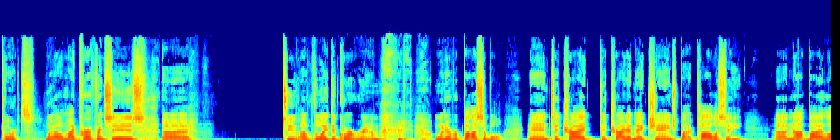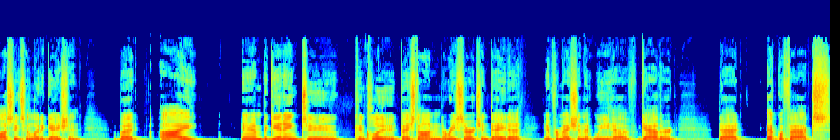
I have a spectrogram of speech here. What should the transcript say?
torts? Well, my preference is uh, to avoid the courtroom whenever possible, and to try to try to make change by policy, uh, not by lawsuits and litigation. But I am beginning to conclude, based on the research and data information that we have gathered, that Equifax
